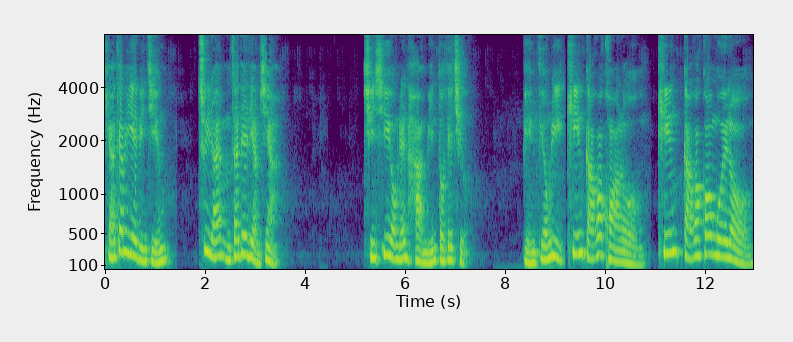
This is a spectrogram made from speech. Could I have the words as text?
徛在伊的面前，喙内毋知在念啥。秦始皇连汉文都在笑。面宫女，肯甲我看咯，肯甲我讲话咯。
